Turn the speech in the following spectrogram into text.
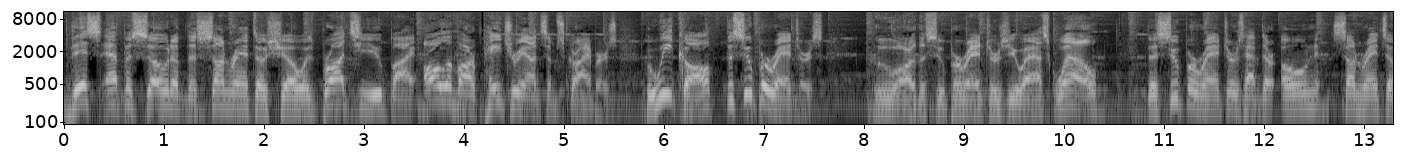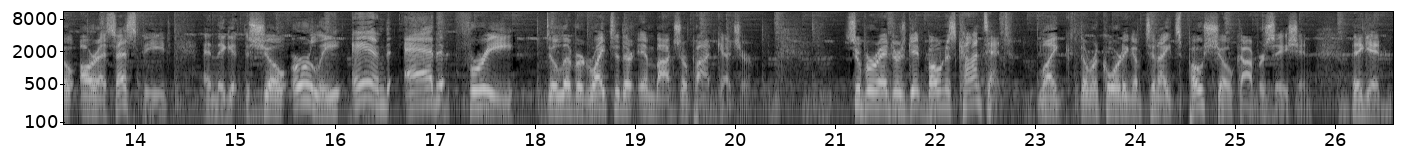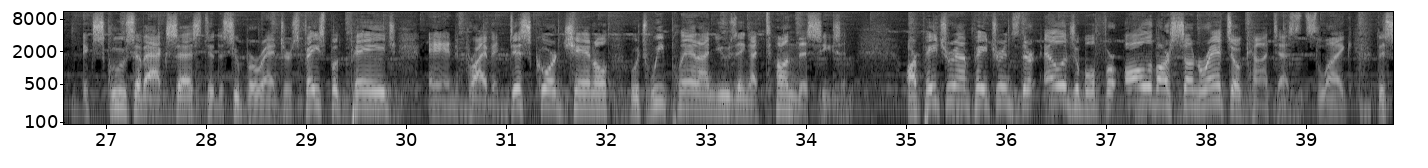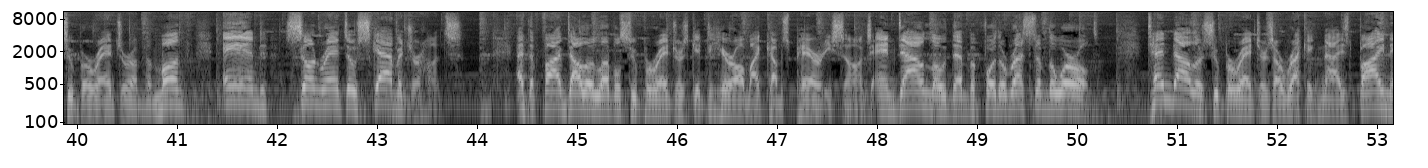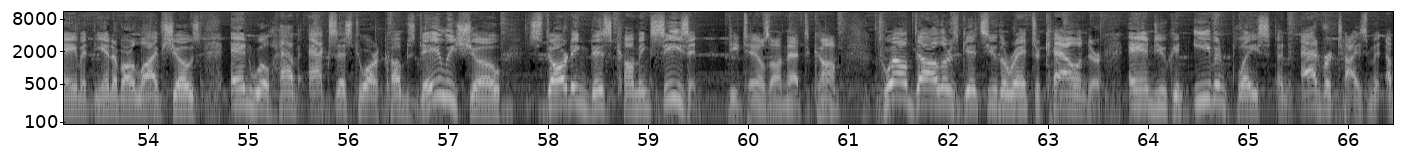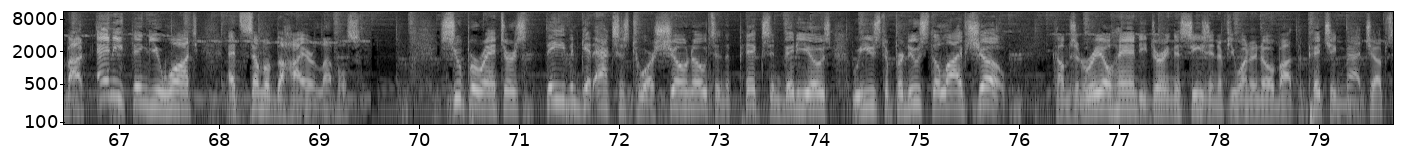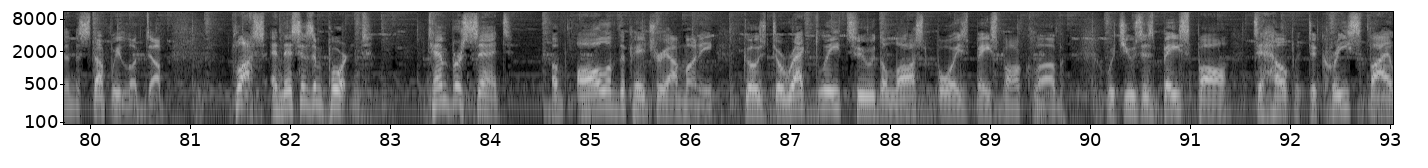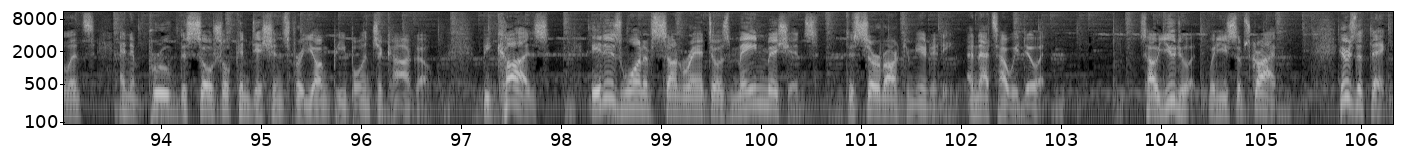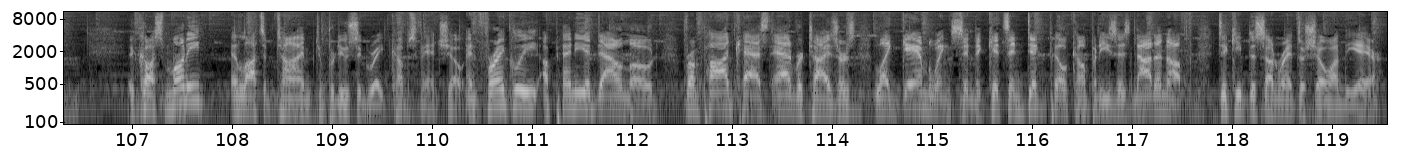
This episode of the Son Ranto Show is brought to you by all of our Patreon subscribers, who we call the Super Ranters. Who are the Super Ranters, you ask? Well, the Super Ranters have their own Son Ranto RSS feed, and they get the show early and ad free delivered right to their inbox or podcatcher. Super Ranters get bonus content like the recording of tonight's post show conversation. They get exclusive access to the Super Ranters Facebook page and private Discord channel, which we plan on using a ton this season. Our Patreon patrons, they're eligible for all of our Son Ranto contests, like the Super Ranter of the Month and Son Ranto scavenger hunts. At the $5 level, Super Ranters get to hear all my Cubs parody songs and download them before the rest of the world. $10 Super Ranters are recognized by name at the end of our live shows and will have access to our Cubs Daily Show starting this coming season. Details on that to come. $12 gets you the Ranter calendar, and you can even place an advertisement about anything you want at some of the higher levels. Super Ranters, they even get access to our show notes and the pics and videos we use to produce the live show. Comes in real handy during the season if you want to know about the pitching matchups and the stuff we looked up. Plus, and this is important, 10% of all of the Patreon money goes directly to the Lost Boys Baseball Club, which uses baseball to help decrease violence and improve the social conditions for young people in Chicago. Because it is one of Son Ranto's main missions to serve our community, and that's how we do it. It's how you do it when you subscribe. Here's the thing it costs money and lots of time to produce a great Cubs fan show. And frankly, a penny a download from podcast advertisers like gambling syndicates and dick pill companies is not enough to keep the Son Ranto show on the air.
